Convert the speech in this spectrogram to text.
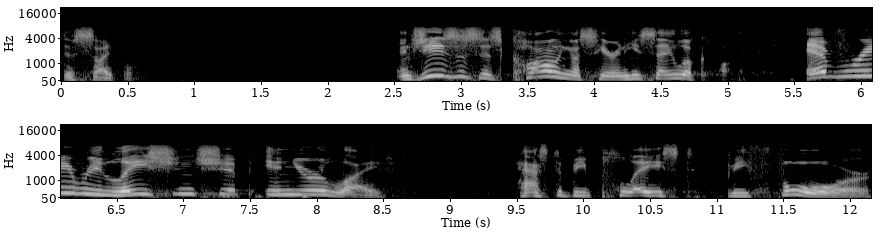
disciple. And Jesus is calling us here and he's saying, look, every relationship in your life has to be placed before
